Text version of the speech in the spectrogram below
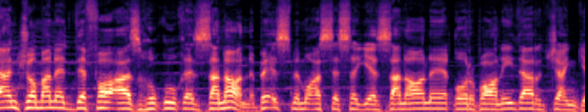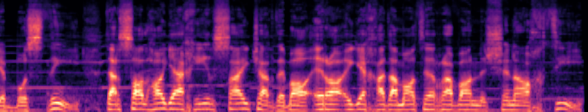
انجمن دفاع از حقوق زنان به اسم مؤسسه زنان قربانی در جنگ بوسنی در سالهای اخیر سعی کرده با ارائه خدمات روان شناختی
